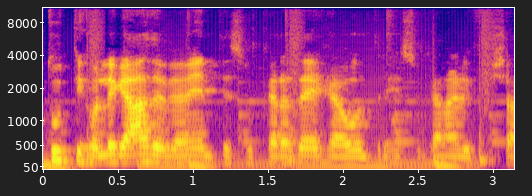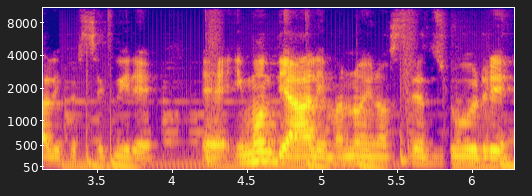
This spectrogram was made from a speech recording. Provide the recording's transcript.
tutti collegati ovviamente su Karateka oltre che sui canali ufficiali per seguire eh, i mondiali ma noi i nostri azzurri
